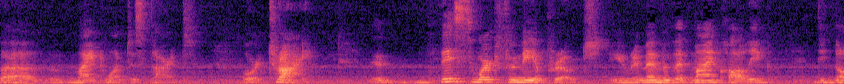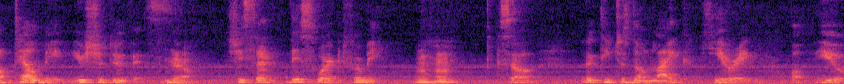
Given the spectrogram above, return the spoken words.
uh, might want to start or try this worked for me approach you remember that my colleague did not tell me you should do this Yeah. she said this worked for me Mm-hmm. so the teachers don't like hearing oh, you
